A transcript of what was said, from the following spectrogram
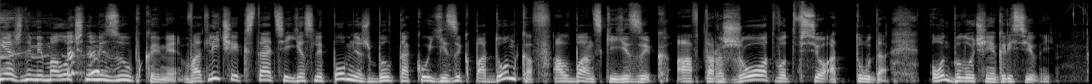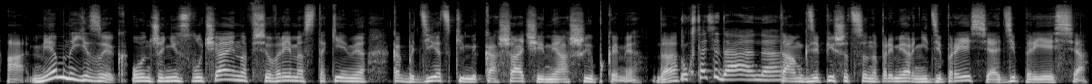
нежными молочными зубками. В отличие, кстати, если помнишь, был такой язык подонков, албанский язык, автор жжет, вот все оттуда. Он был очень агрессивный. А мемный язык, он же не случайно все время с такими как бы детскими кошачьими ошибками, да? Ну, кстати, да, да. Там, где пишется, например, не депрессия, а депрессия.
